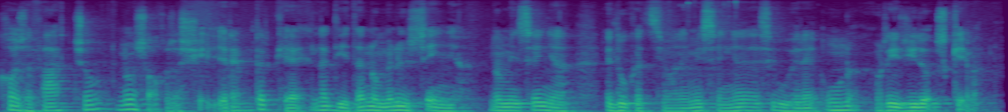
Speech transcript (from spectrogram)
cosa faccio? Non so cosa scegliere perché la dieta non me lo insegna, non mi insegna l'educazione, mi insegna a seguire un rigido schema.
